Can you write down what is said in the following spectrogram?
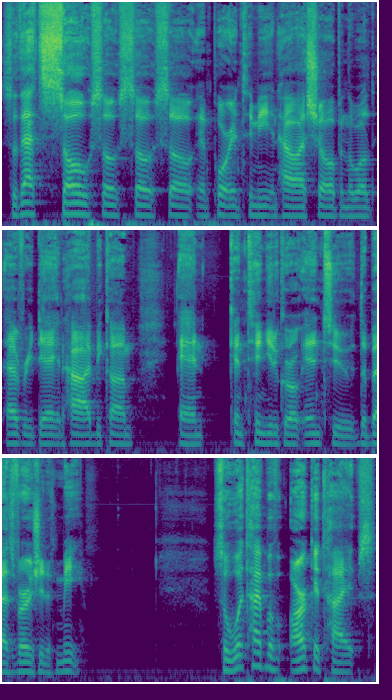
So that's so, so, so, so important to me and how I show up in the world every day and how I become and continue to grow into the best version of me. So, what type of archetypes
